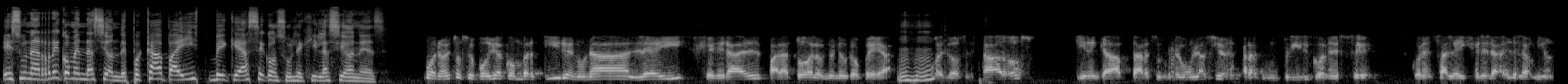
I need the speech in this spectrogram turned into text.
Es una recomendación, después cada país ve qué hace con sus legislaciones. Bueno, esto se podría convertir en una ley general para toda la Unión Europea, pues los estados tienen que adaptar sus regulaciones para cumplir con ese con esa ley general de la Unión.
